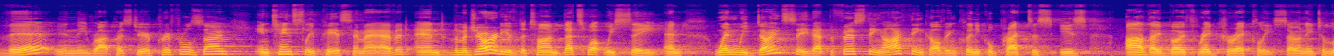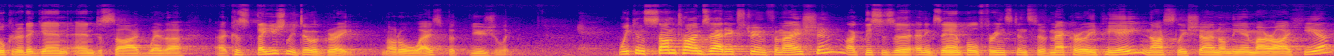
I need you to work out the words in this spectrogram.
there in the right posterior peripheral zone, intensely PSMA avid, and the majority of the time that's what we see. And when we don't see that, the first thing I think of in clinical practice is are they both read correctly? So I need to look at it again and decide whether, because uh, they usually do agree, not always, but usually. We can sometimes add extra information, like this is a, an example, for instance, of macro EPE, nicely shown on the MRI here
